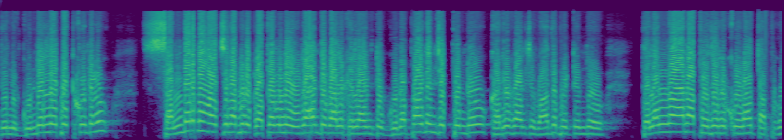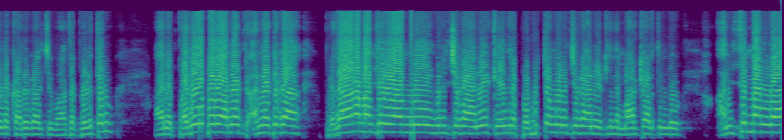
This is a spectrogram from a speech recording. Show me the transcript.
దీన్ని గుండెల్లో పెట్టుకుంటారు. సందర్భం వచ్చినప్పుడు గతంలో ఇలాంటి వాళ్ళకి ఇలాంటి గుణపాఠం చెప్పిందో కర్రగాల్చి బాధ పెట్టిందో తెలంగాణ ప్రజలు కూడా తప్పకుండా కర్రగాల్చి బాధ పెడతారు. ఆయన పదే పదే అన్నట్టు అన్నట్టుగా ప్రధానమంత్రి గారి గురించి కానీ కేంద్ర ప్రభుత్వం గురించి కానీ ఎట్లయితే మాట్లాడుతుండో అంతిమంగా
